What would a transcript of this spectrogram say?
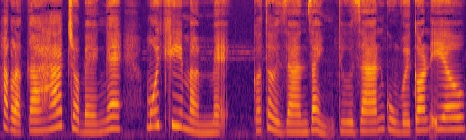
hoặc là ca hát cho bé nghe mỗi khi mà mẹ có thời gian rảnh thư giãn cùng với con yêu.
